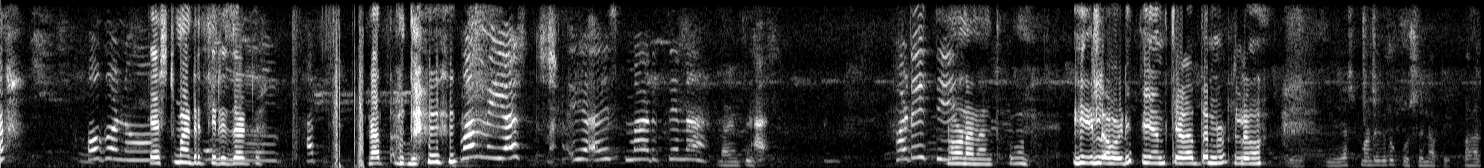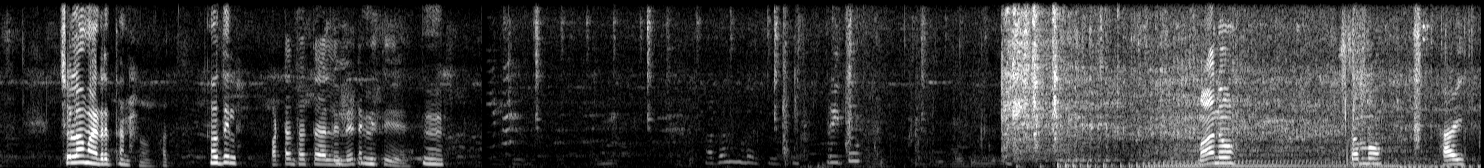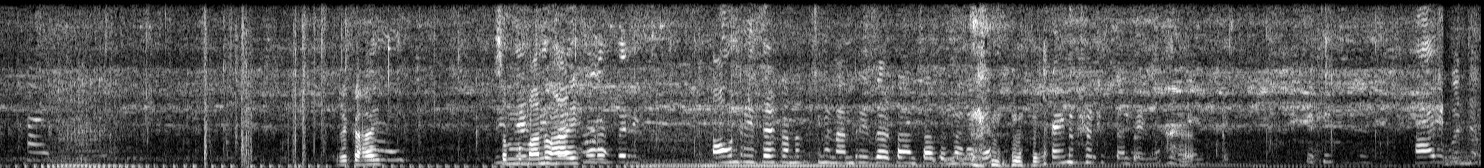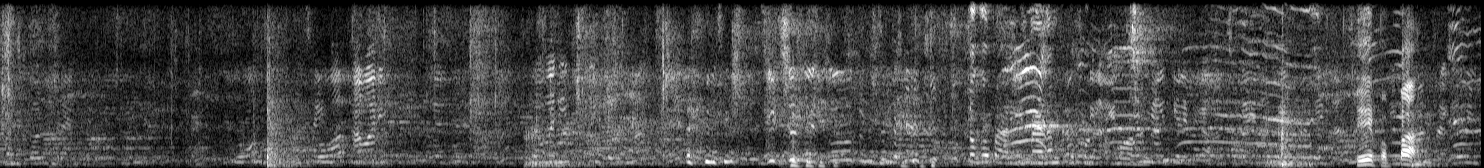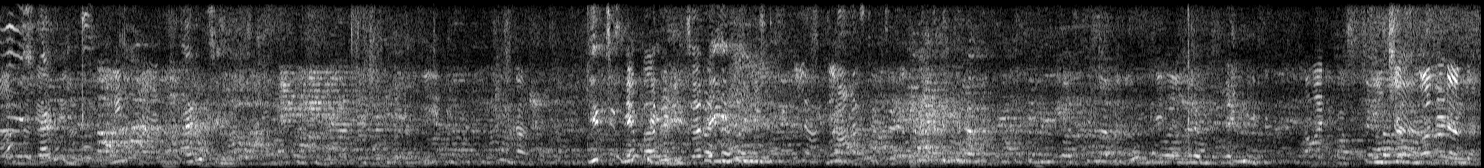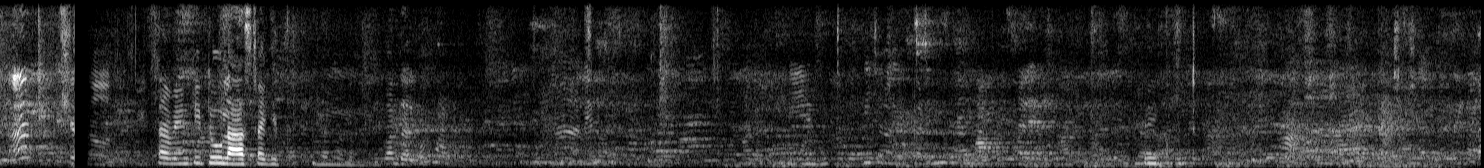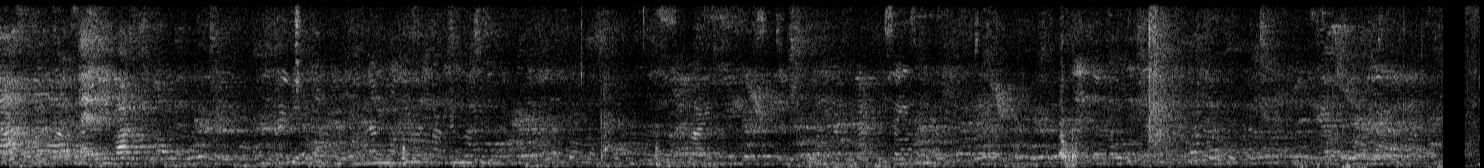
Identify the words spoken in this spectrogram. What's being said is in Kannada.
ಹೋಗೋಣ. ಎಷ್ಟು ಮಾಡಿರ್ತಿ ರಿಸಲ್ಟ್ ಹತ್ತು ಮಮ್ಮಿ ಎಷ್ಟು ಎಷ್ಟು ಮಾಡ್ತೀನ ನೈಂಟಿ ಹೊಡಿತಿ ನೋಡೋಣ ಅಂತ ಇಲ್ಲ ಹೊಡಿತಿ ಅಂತ ಕೇಳತ್ತ. ನೀವು ಎಷ್ಟು ಮಾಡಿದ್ರು ಖುಷಿನ ಪಿಪ್ಪ ಹತ್ತು ಚಲೋ ಮಾಡಿರ್ತಾನೆ. ಹೌದಿಲ್ಲ? ಪಟ್ ಅಂತ ಹತ್ತ ಅಲ್ಲಿ ಲೇಟ್ ಆಗೈತಿ Manu Sammu hi. Rekha hi. Sammu Manu hi. ಅವ್ನ ರಿಸಲ್ಟ್ ಅನ್ನೋದಕ್ಕಿಂತ ನನ್ನ ರಿಸಲ್ಟ್ ಅನ್ಸೋದು ನನಗೆ. ಹೆಂಗೆ ಬರುತ್ತಂದ್ರೆ ಏ ಪಪ್ಪ. ಸೆವೆಂಟಿ ಟೂ ಲಾಸ್ಟ್ ಆಗಿತ್ತು.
